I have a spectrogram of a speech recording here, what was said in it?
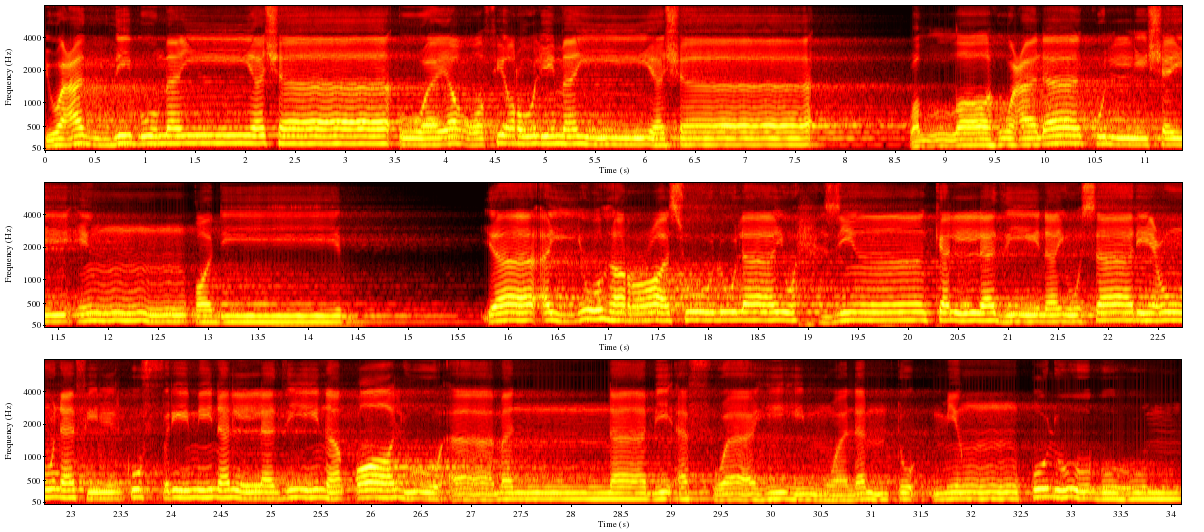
يعذب من يشاء ويغفر لمن يشاء. والله على كل شيء قدير. يا أيها الرسول لا يحزنك الذين يسارعون في الكفر من الذين قالوا آمنا. بافواههم ولم تؤمن قلوبهم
